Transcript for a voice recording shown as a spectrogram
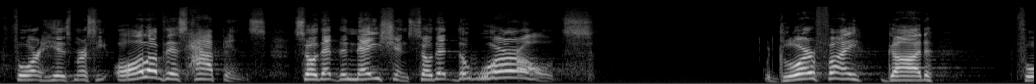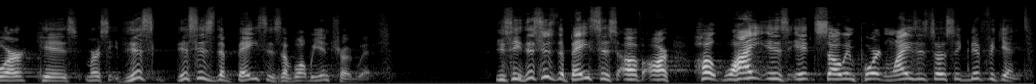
for his mercy. All of this happens so that the nations, so that the worlds would glorify God for his mercy. This, this is the basis of what we introed with. You see, this is the basis of our hope. Why is it so important? Why is it so significant?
